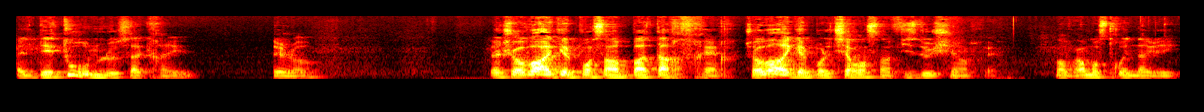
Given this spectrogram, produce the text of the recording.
Elle détourne le sacré, déjà. Là, tu vas voir à quel point c'est un bâtard, frère. Tu vas voir à quel point le tyran c'est un fils de chien, frère. Non, vraiment, c'est trop une dinguerie.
